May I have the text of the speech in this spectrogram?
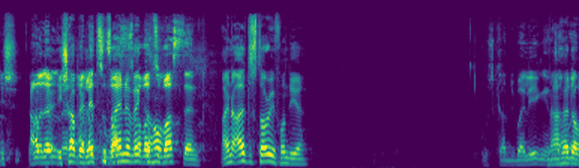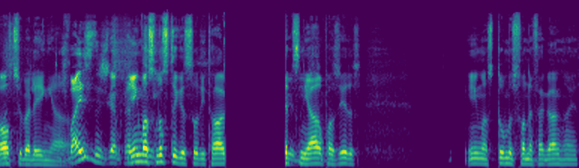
Ich habe ja, ich hab ja letztens was, eine Aber zu weggehauen. was denn? Eine alte Story von dir. Muss ich gerade überlegen. jetzt, Na, hör doch auf zu überlegen, ja. Ich weiß nicht. Ich Irgendwas nichts- Lustiges, so die Tage, die letzten Jahre passiert ist. Irgendwas Dummes von der Vergangenheit.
